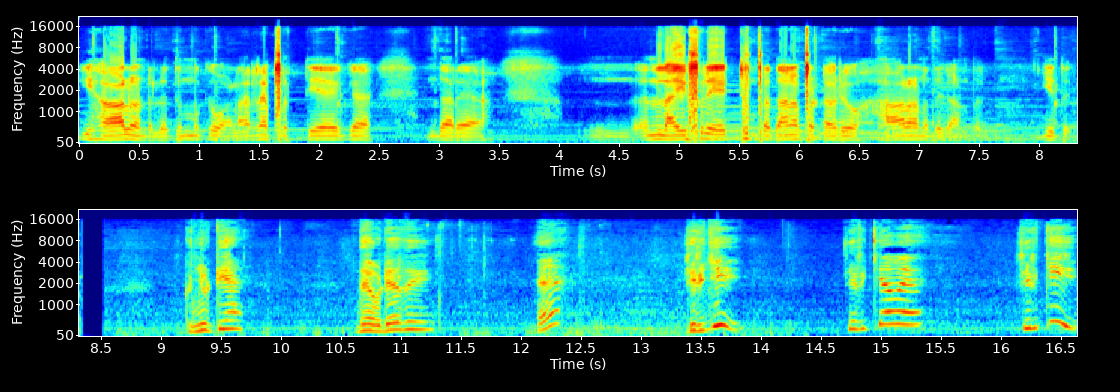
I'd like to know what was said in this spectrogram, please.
ഈ ഹാളുണ്ടല്ലോ ഇത് നമുക്ക് വളരെ പ്രത്യേക എന്താ പറയുക ലൈഫിലെ ഏറ്റവും പ്രധാനപ്പെട്ട ഒരു ഹാളാണ് ഇത് കാണുന്നത്. ഇത്. കുഞ്ഞുട്ടിയെ ഇത്? എവിടെയാത് ഏ? ചിരിക്കി. ചിരിക്കാവേ? ചിരിക്കി.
